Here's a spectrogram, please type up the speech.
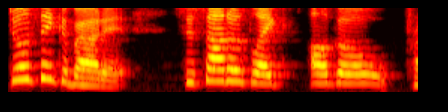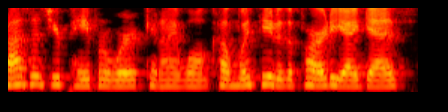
Don't think about it. Susato's like, I'll go process your paperwork, and I won't come with you to the party, I guess.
